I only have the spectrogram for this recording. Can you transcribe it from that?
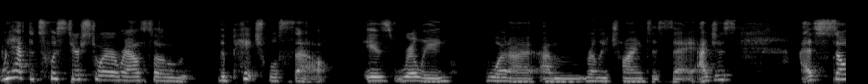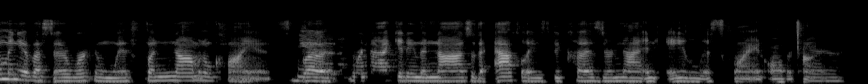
we have to twist their story around so the pitch will sell is really what I, I'm really trying to say. I just as so many of us that are working with phenomenal clients, yeah. but we're not getting the nods or the accolades because they're not an A-list client all the time.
